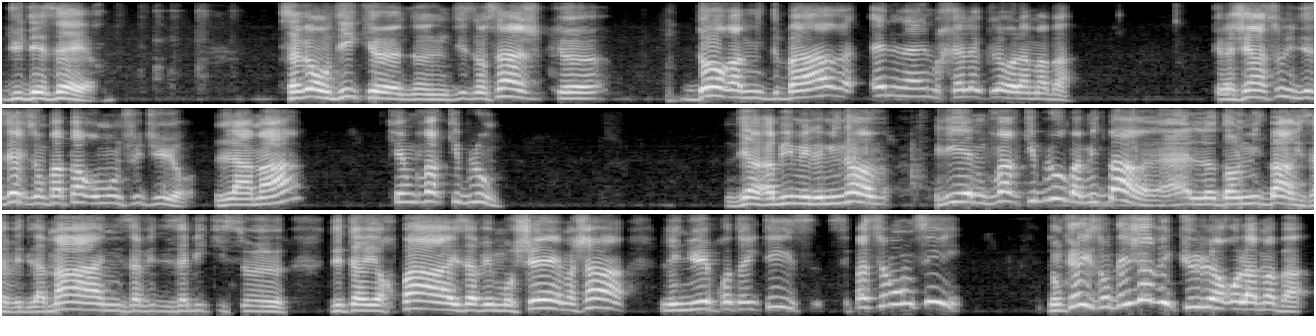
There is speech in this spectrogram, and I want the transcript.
du désert. Vous savez, on dit que, disent nos sages, que Dor Amidbar, En Laem Chelek Olamaba. Que la génération du désert, ils n'ont pas part au monde futur. Lama, Kem Gvar Kiblou. Dit Rabbi Meleminov, il dit Gvar Kiblou, bah Midbar. Dans le Midbar, ils avaient de la manne, ils avaient des habits qui se détériorent pas, ils avaient Moshe, machin, les nuées protectrices. C'est pas ce monde-ci. Donc eux, ils ont déjà vécu leur Olamaba.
